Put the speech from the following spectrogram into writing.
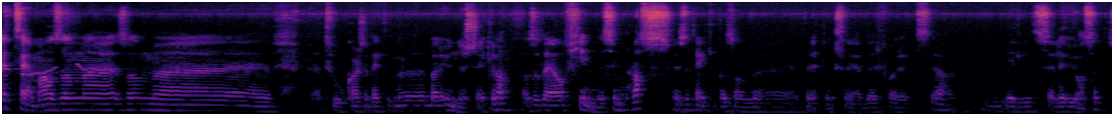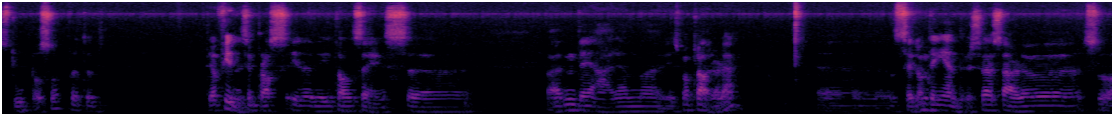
Et tema som, eh, som eh, jeg tror kanskje det bare understreke, da. Altså det å finne sin plass. Hvis du tenker på sånn eh, forretningsleder for et ja, middels, eller uansett stort også. For det, det å finne sin plass i den digitaliseringsverden, det er en eh, Hvis man klarer det eh, Selv om ting endrer seg, så er det, så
